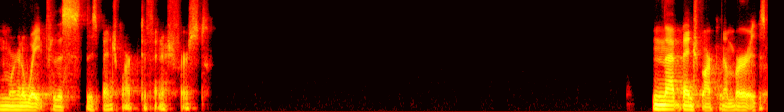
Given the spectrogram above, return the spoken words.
And we're going to wait for this, this benchmark to finish first. And that benchmark number is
